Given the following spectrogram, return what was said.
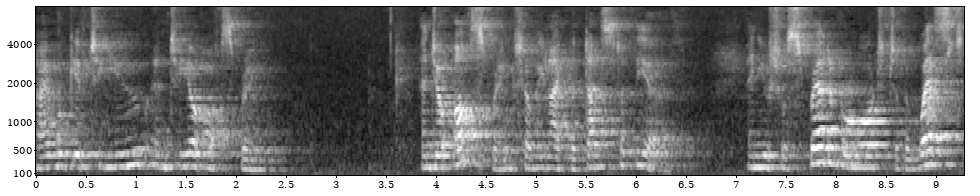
I will give to you and to your offspring. And your offspring shall be like the dust of the earth and you shall spread abroad to the west,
